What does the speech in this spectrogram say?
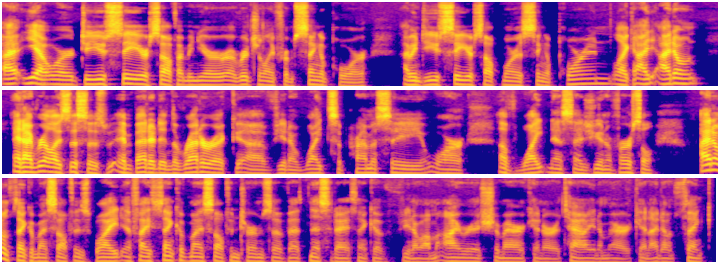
uh, yeah, or do you see yourself? I mean, you're originally from Singapore. I mean, do you see yourself more as Singaporean? Like, I, I don't, and I realize this is embedded in the rhetoric of you know white supremacy or of whiteness as universal. I don't think of myself as white. If I think of myself in terms of ethnicity, I think of, you know, I'm Irish American or Italian American. I don't think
